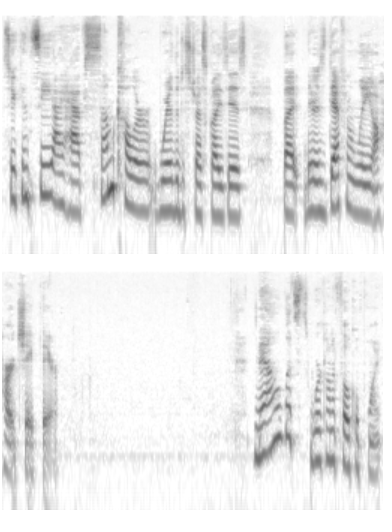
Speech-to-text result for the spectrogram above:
So you can see I have some color where the distress glaze is, but there's definitely a heart shape there. Now let's work on a focal point.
